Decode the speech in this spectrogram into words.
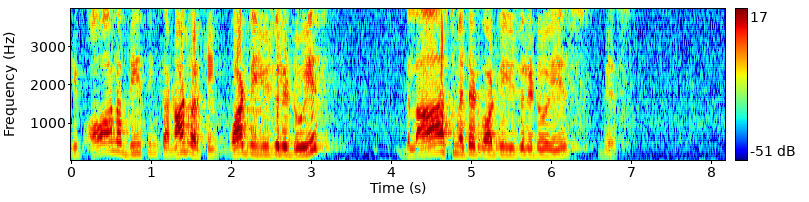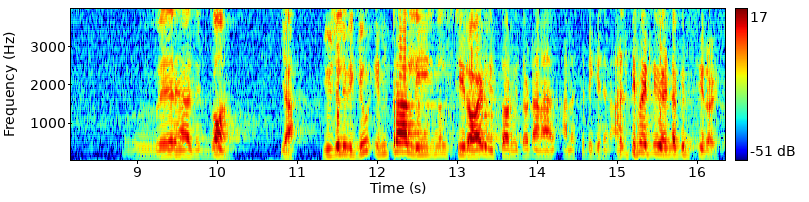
If all of these things are not working, what we usually do is, the last method what we usually do is this. Where has it gone? Yeah, usually we give intralesional steroid with or without anesthetic. Ultimately you end up in steroids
